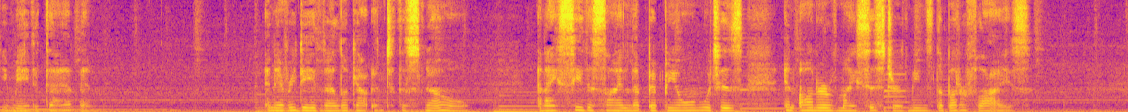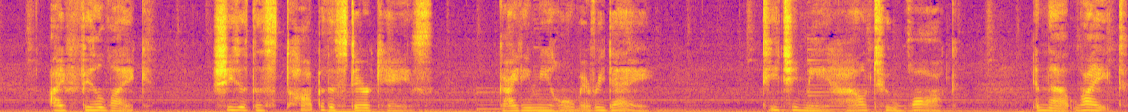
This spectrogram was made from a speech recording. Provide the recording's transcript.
You made it to heaven. And every day that I look out into the snow and I see the sign Le Papillon, which is in honor of my sister, it means the butterflies, I feel like she's at the top of the staircase, guiding me home every day, teaching me how to walk in that light.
